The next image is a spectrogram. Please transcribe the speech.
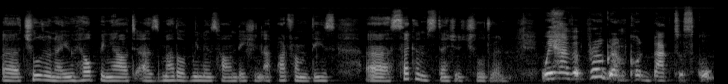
uh, children are you helping out as Mother of Millions Foundation apart from these uh, circumstantial children? We have a program called Back to School.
